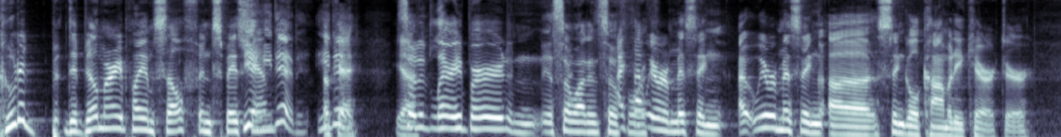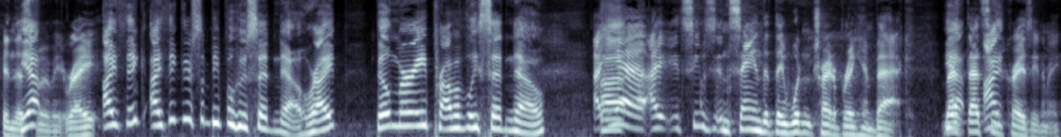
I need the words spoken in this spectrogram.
Who did did Bill Murray play himself in Space Jam? Yeah, he did. He Okay. did. Yeah. So did Larry Bird and so on and so I forth. I thought we were missing. Uh, we were missing a single comedy character in this Yeah. movie, right? I think I think there's some people who said no, right? Bill Murray probably said no. Uh, yeah, I, it seems insane that they wouldn't try to bring him back. That Yeah, that seems I- crazy to me.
